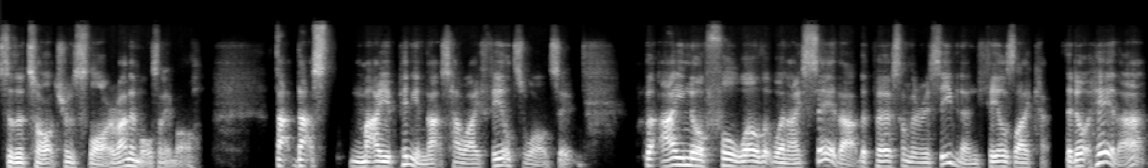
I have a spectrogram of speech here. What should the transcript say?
to the torture and slaughter of animals anymore. That that's my opinion. That's how I feel towards it. But I know full well that when I say that, the person on the receiving end feels like they don't hear that.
